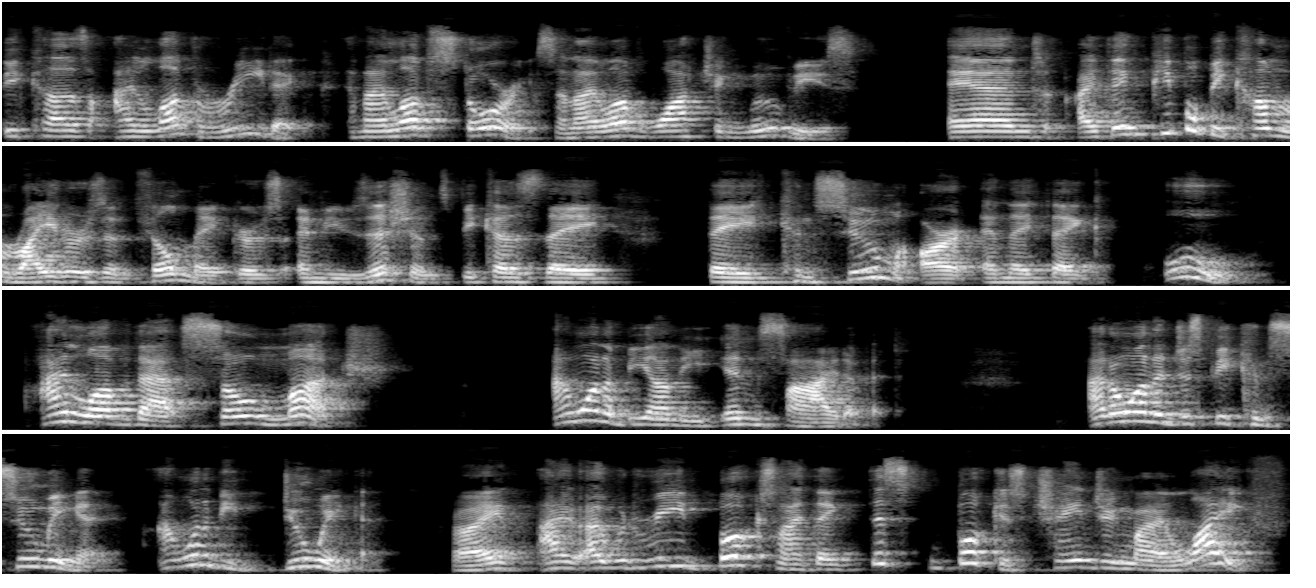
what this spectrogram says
because I love reading and I love stories and I love watching movies. And I think people become writers and filmmakers and musicians because they they consume art and they think, "Ooh, I love that so much. I want to be on the inside of it. I don't want to just be consuming it. I want to be doing it." Right? I, I would read books and I think this book is changing my life.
